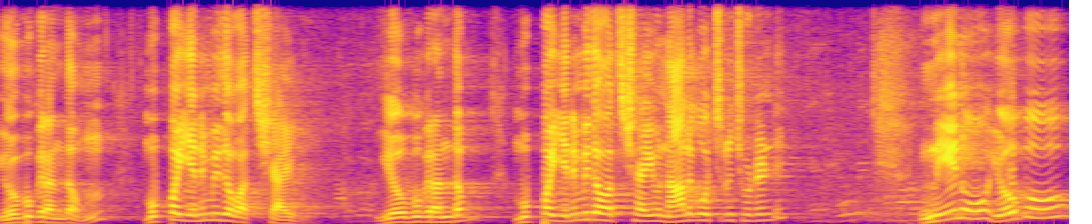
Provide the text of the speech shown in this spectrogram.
యోగు గ్రంథం ముప్పై ఎనిమిదవ అధ్యాయం. యోగు గ్రంథం ముప్పై ఎనిమిదవ అధ్యాయం నాలుగో వచ్చిన చూడండి. నేను యోగు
